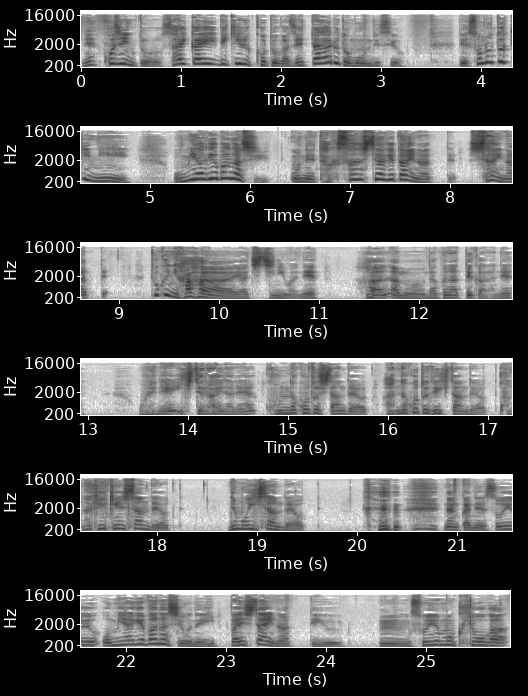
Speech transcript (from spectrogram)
ね、個人と再会できることが絶対あると思うんですよ。で、その時に、お土産話をね、たくさんしてあげたいなって、したいなって。特に母や父にはね、は、あの、亡くなってからね、俺ね、生きてる間ね、こんなことしたんだよ。あんなことできたんだよ。こんな経験したんだよ。でも生きたんだよって。なんかね、そういうお土産話をね、いっぱいしたいなっていう、うん、そういう目標が、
